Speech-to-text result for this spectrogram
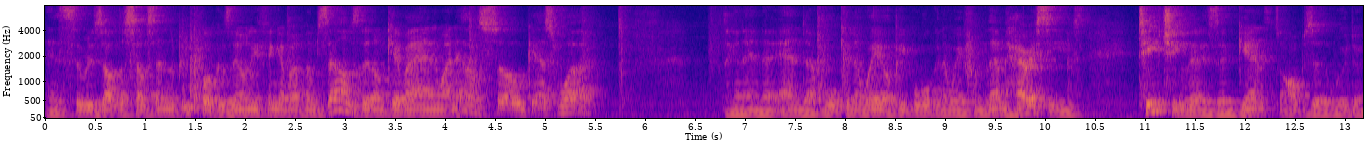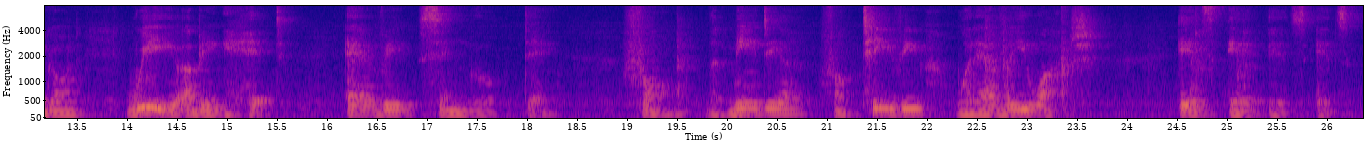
It's the result of self-centered people because they only think about themselves. They don't care about anyone else. So guess what? They're going to end up walking away or people walking away from them. Heresies, teaching that is against the opposite of the word of God. We are being hit every single day from the media, from TV, whatever you watch. It's it, it's it's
